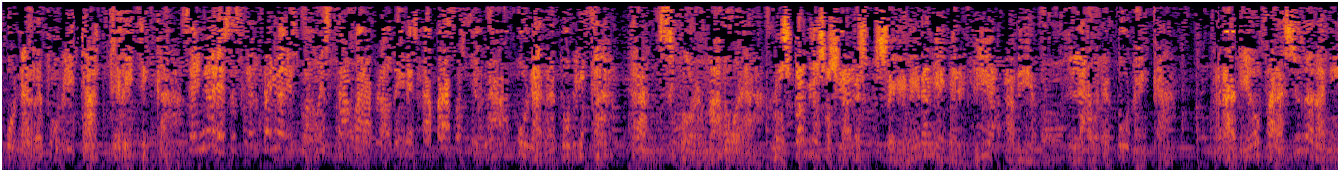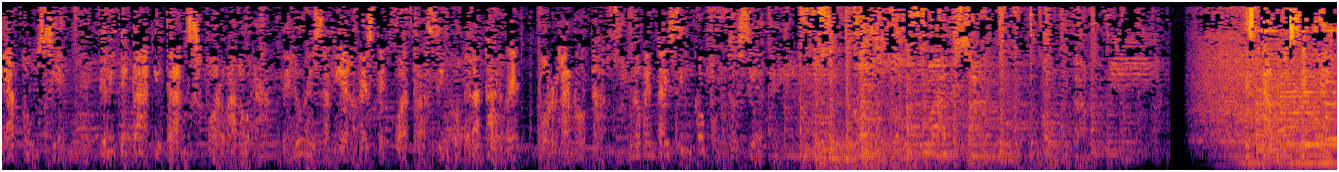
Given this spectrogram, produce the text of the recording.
Una república crítica. Señores, es que el periodismo no está para aplaudir, está para cuestionar. Una república transformadora. Los cambios sociales se generan en el día a día. La república. Radio para ciudadanía consciente, crítica y transformadora. De lunes a viernes de 4 a 5 de la tarde por la nota 95.7. Estamos en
